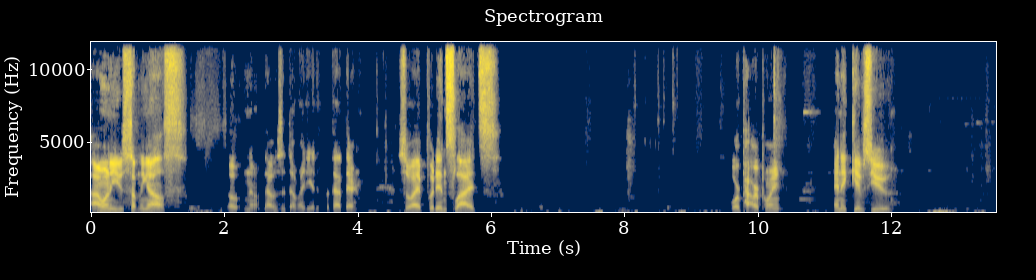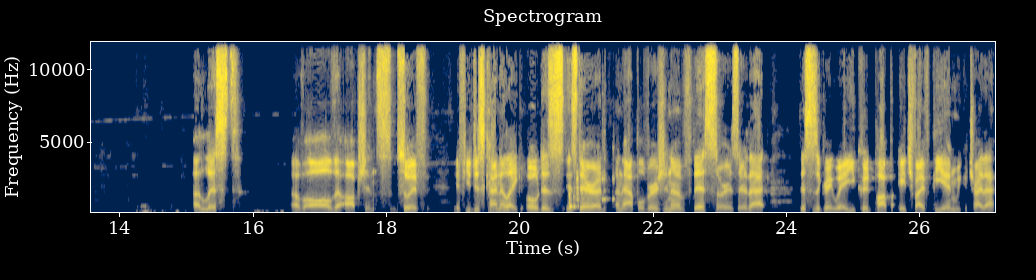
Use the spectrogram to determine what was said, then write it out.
I want to use something else. Oh no, that was a dumb idea to put that there. So I put in slides or PowerPoint, and it gives you a list of all the options. So if if you just kind of like, oh, does is there an, an Apple version of this or is there that? This is a great way. You could pop H5P in. We could try that.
